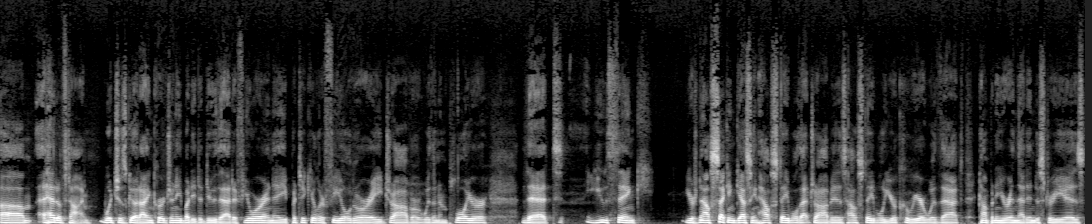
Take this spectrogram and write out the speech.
um, ahead of time, which is good. I encourage anybody to do that. If you're in a particular field or a job or with an employer that you think you're now second guessing how stable that job is, how stable your career with that company or in that industry is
